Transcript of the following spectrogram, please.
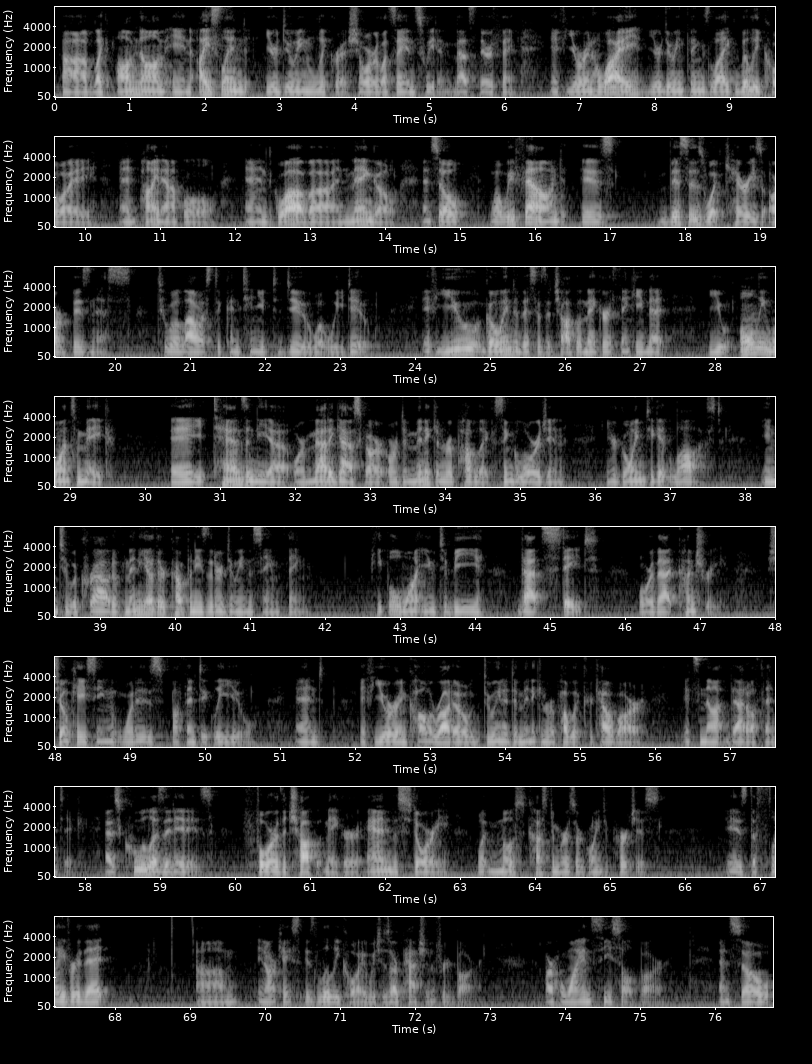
uh, like Omnom in Iceland, you're doing licorice, or let's say in Sweden, that's their thing. If you're in Hawaii, you're doing things like lilikoi and pineapple and guava and mango. And so, what we found is this is what carries our business to allow us to continue to do what we do. If you go into this as a chocolate maker thinking that you only want to make a Tanzania or Madagascar or Dominican Republic single origin, you're going to get lost into a crowd of many other companies that are doing the same thing. People want you to be that state or that country, showcasing what is authentically you. And if you're in Colorado doing a Dominican Republic cacao bar, it's not that authentic. As cool as it is for the chocolate maker and the story, what most customers are going to purchase is the flavor that, um, in our case, is lilikoi, which is our passion fruit bar, our Hawaiian sea salt bar. And so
